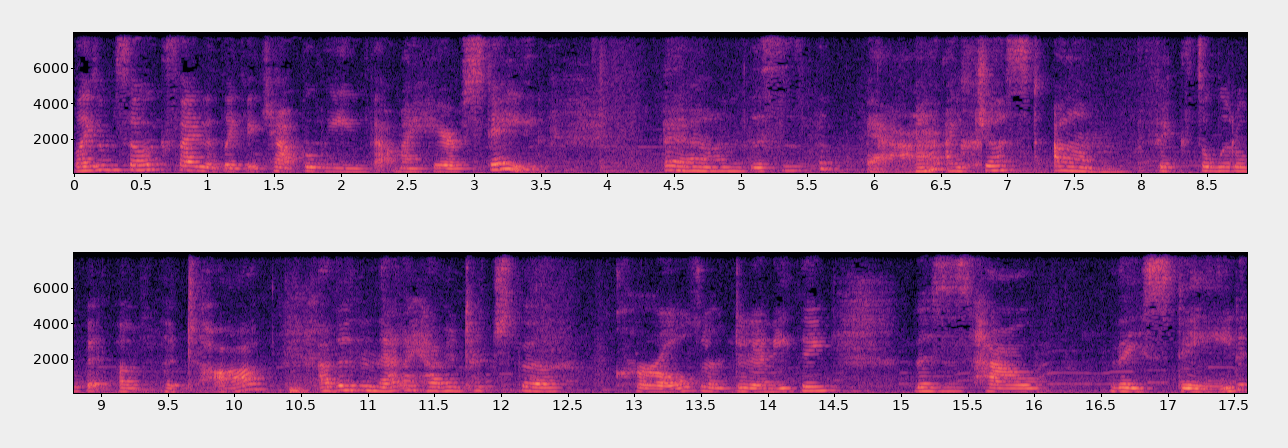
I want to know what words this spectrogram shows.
Like I'm so excited, like I can't believe that my hair stayed. And this is the back. I just um fixed a little bit of the top. Other than that, I haven't touched the curls or did anything. This is how they stayed.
